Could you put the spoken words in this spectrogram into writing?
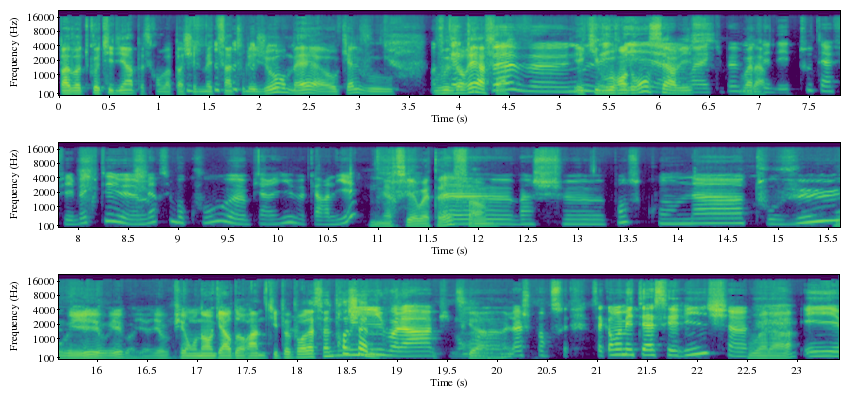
pas votre quotidien parce qu'on va pas chez le médecin tous les jours, mais auxquels vous vous aurez affaire euh, et qui vous rendront euh, service. voilà, Tout à fait. Bah, écoutez, euh, merci beaucoup Pierre-Yves Carlier. Merci à WATF. Ben, je pense qu'on a tout vu. Oui, oui. Bah, puis on en gardera un petit peu pour la semaine prochaine. Oui, voilà. Puis là, je pense que ça a quand même été assez riche. Voilà. Et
